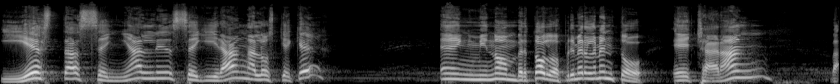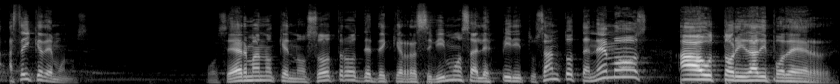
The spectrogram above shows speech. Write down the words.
Y estas señales seguirán a los que qué? En mi nombre, todos. Primer elemento, echarán. hasta ahí quedémonos. O sea, hermano, que nosotros desde que recibimos al Espíritu Santo tenemos autoridad y poder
